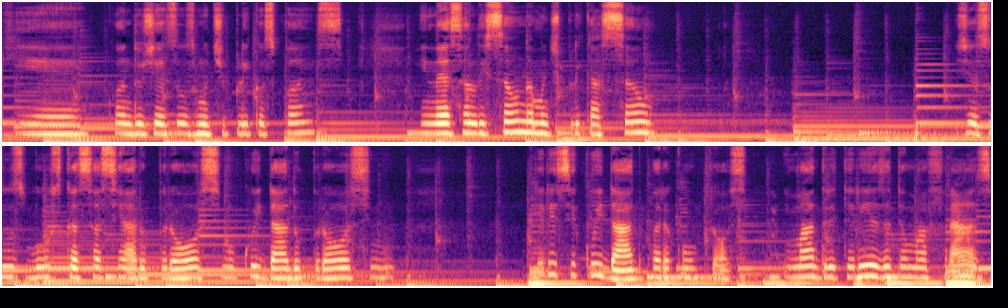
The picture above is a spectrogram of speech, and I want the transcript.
que é quando Jesus multiplica os pães. E nessa lição da multiplicação, Jesus busca saciar o próximo, cuidar do próximo, ter esse cuidado para com o próximo. E Madre Teresa tem uma frase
